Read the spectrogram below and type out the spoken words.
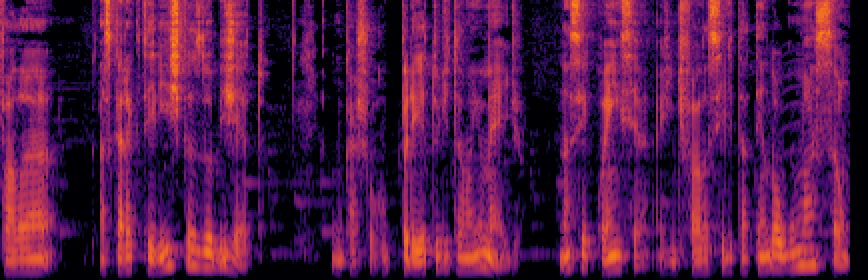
fala as características do objeto, um cachorro preto de tamanho médio. Na sequência, a gente fala se ele está tendo alguma ação.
